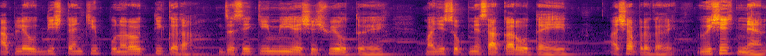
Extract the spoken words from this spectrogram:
आपल्या उद्दिष्टांची पुनरावृत्ती करा. जसे की मी यशस्वी होतो आहे माझी स्वप्ने साकार होत आहेत अशा प्रकारे. विशेष ज्ञान.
